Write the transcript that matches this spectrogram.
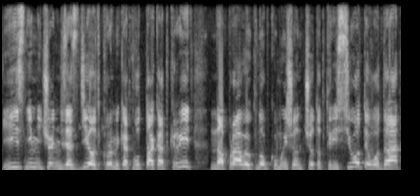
и с ним ничего нельзя сделать, кроме как вот так открыть, на правую кнопку мыши он что-то трясет его, да.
